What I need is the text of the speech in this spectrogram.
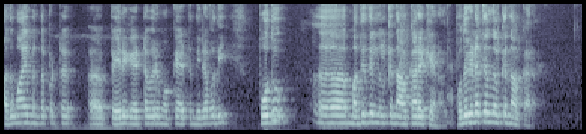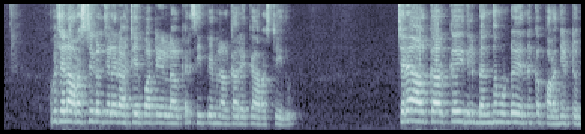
അതുമായി ബന്ധപ്പെട്ട് പേര് കേട്ടവരും ഒക്കെ ആയിട്ട് നിരവധി പൊതു മധ്യത്തിൽ നിൽക്കുന്ന ആൾക്കാരൊക്കെയാണ് പൊതുയിടത്തിൽ നിൽക്കുന്ന ആൾക്കാർ അപ്പോൾ ചില അറസ്റ്റുകൾ ചില രാഷ്ട്രീയ പാർട്ടികളിലെ ആൾക്കാർ സി പി എമ്മിലെ ആൾക്കാരെയൊക്കെ അറസ്റ്റ് ചെയ്തു. ചില ആൾക്കാർക്ക് ഇതിൽ ബന്ധമുണ്ട് എന്നൊക്കെ പറഞ്ഞിട്ടും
